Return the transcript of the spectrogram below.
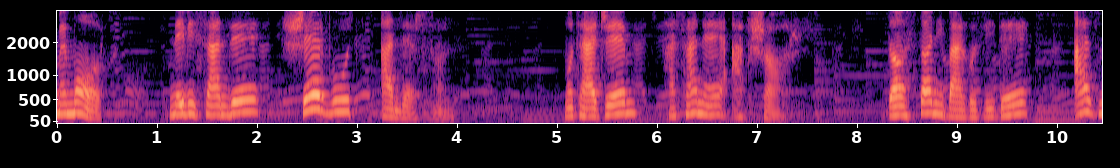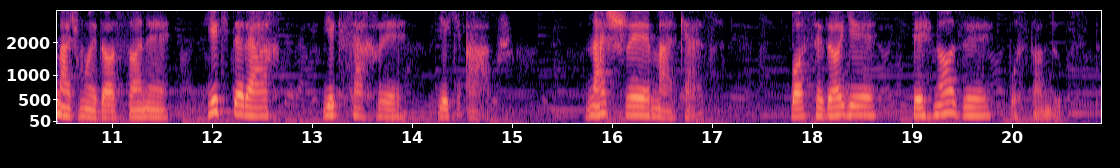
تخم مرغ نویسنده شروود اندرسون. مترجم حسن افشار. داستانی برگزیده از مجموعه داستان یک درخت یک صخره یک ابر. نشر مرکز. با صدای بهناز بستان دوست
